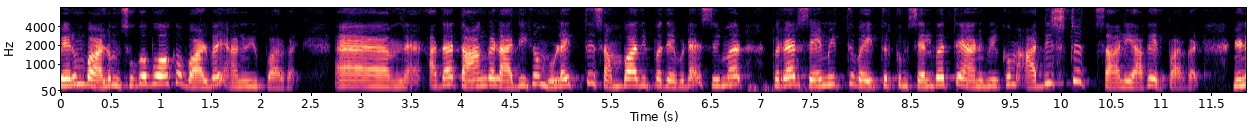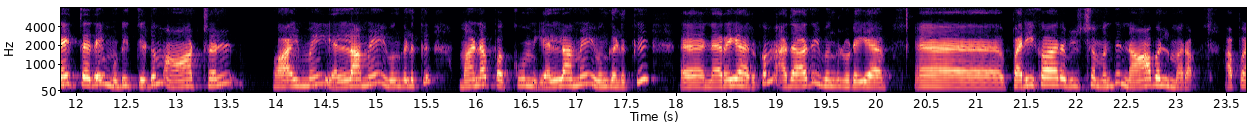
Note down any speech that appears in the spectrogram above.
பெரும்பாலும் சுகபோக வாழ்வை அனுபவிப்பார்கள். அதாவது தாங்கள் அதிகம் உழைத்து சம்பாதிப்பதை விட சிமர் பிறர் சேமித்து வைத்திருக்கும் செல்வத்தை அனுபவிக்கும் அதிர்ஷ்டசாலியாக இருப்பார்கள். நினைத்ததை முடித்திடும் ஆற்றல் வாய்மை எல்லாமே இவங்களுக்கு மனப்பக்குவம் எல்லாமே இவங்களுக்கு நிறையா இருக்கும். அதாவது இவங்களுடைய பரிகார விஷயம் வந்து நாவல் மரம். அப்போ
